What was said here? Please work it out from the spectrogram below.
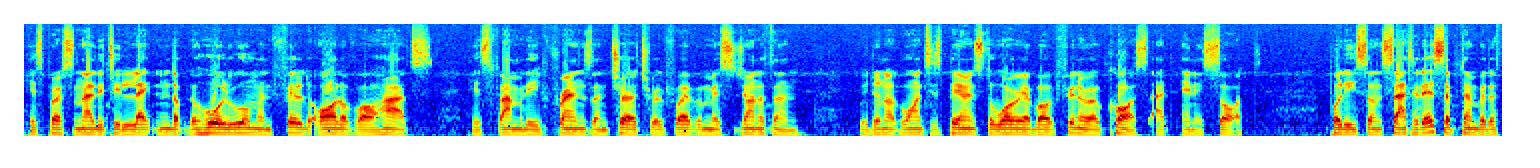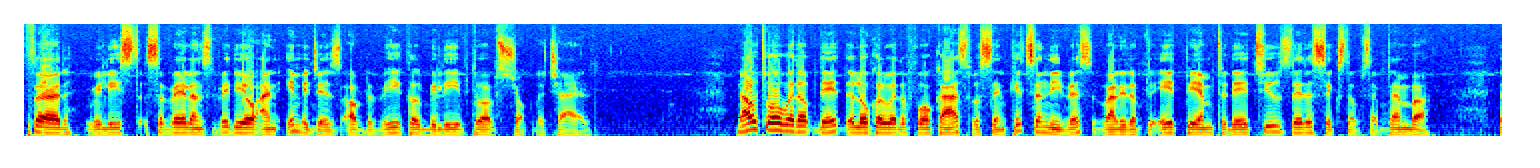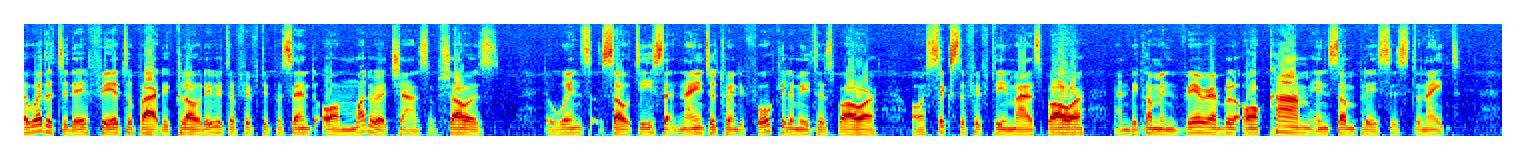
His personality lightened up the whole room and filled all of our hearts. His family, friends, and church will forever miss Jonathan. We do not want his parents to worry about funeral costs at any sort. Police on Saturday, September the 3rd, released surveillance video and images of the vehicle believed to have struck the child. Now to our weather update, the local weather forecast for St. Kitts and Nevis, valid up to 8 p.m. today, Tuesday, the 6th of September. The weather today fair to partly cloudy with a 50% or moderate chance of showers. The winds southeast at 9 to 24 kilometers per hour or 6 to 15 miles per hour and becoming variable or calm in some places tonight.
